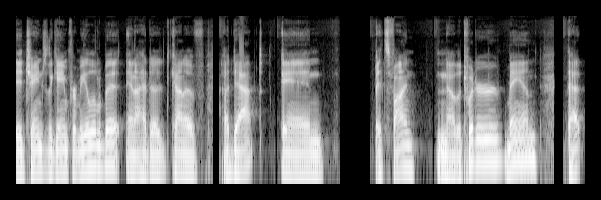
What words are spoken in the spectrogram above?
Yeah. it changed the game for me a little bit, and I had to kind of adapt, and it's fine. Now the Twitter ban that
